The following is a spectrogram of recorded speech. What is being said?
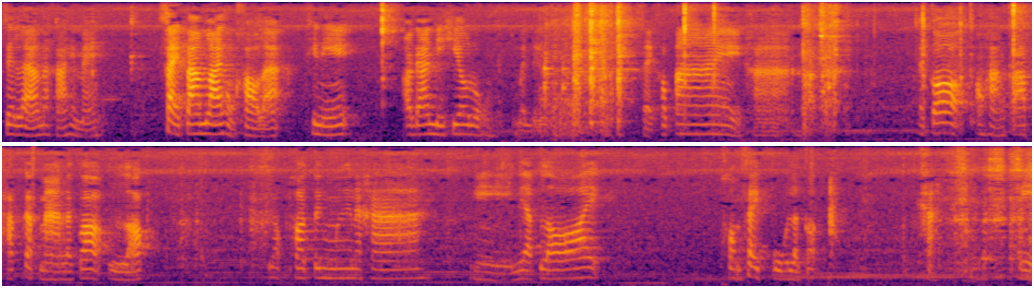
เสร็จแล้วนะคะเห็นไหม ใส่ตามลายของเขาแล้วทีนี้เอาด้านนี้เคี่ยวลงเหมือนเดิมใส่เข้าไปค่ะ แล้วก็เอาหางปลาพับกลับมาแล้วก็ล็อก ล็อกพอตึงมือนะคะนี่เรียบร้อย พร้อมใส่ปูแล้วก็อัดค่ะ นี่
